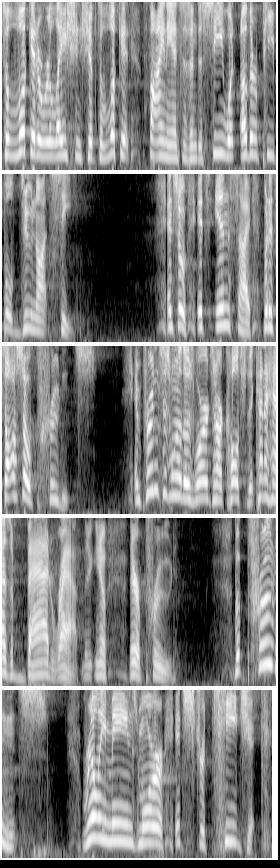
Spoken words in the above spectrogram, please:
To look at a relationship, to look at finances, and to see what other people do not see. And so it's insight, but it's also prudence. And prudence is one of those words in our culture that kind of has a bad rap. You know, they're a prude. But prudence really means more, it's strategic,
